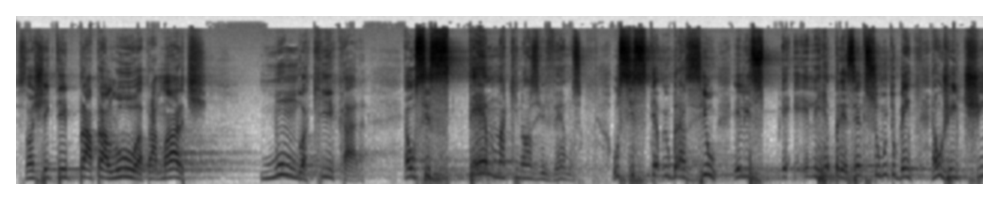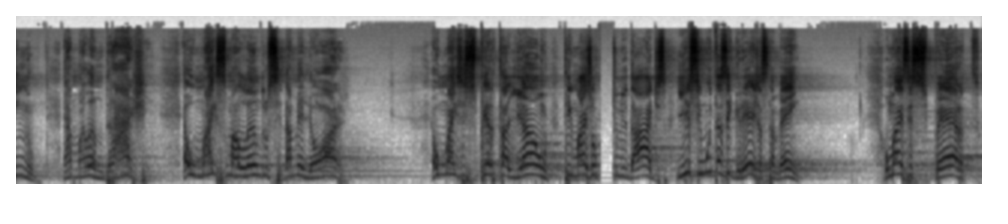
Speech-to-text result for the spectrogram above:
Senão a gente tem que ter para a Lua, para Marte. Mundo aqui, cara, é o sistema que nós vivemos. O sistema, e o Brasil, ele, ele representa isso muito bem. É o jeitinho, é a malandragem, é o mais malandro se dá melhor, é o mais espertalhão, tem mais oportunidades, e isso em muitas igrejas também o mais esperto,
